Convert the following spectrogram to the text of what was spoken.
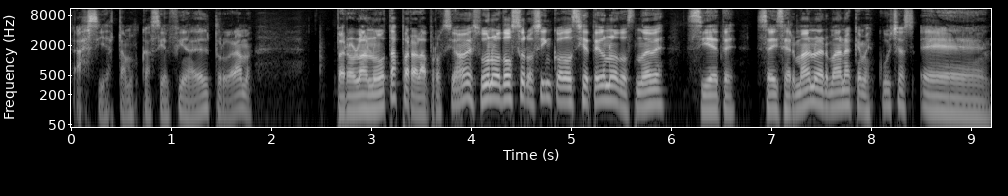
Así ya estamos casi al final del programa. Pero lo anotas para la próxima vez. 1-205-271-2976. Hermano, hermana que me escuchas, eh,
